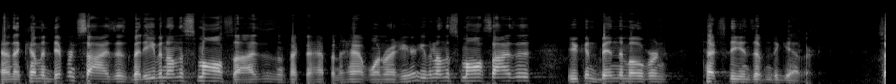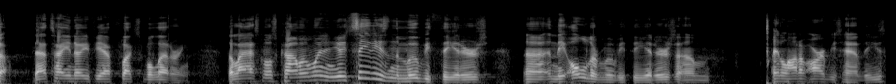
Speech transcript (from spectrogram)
And they come in different sizes, but even on the small sizes, in fact I happen to have one right here, even on the small sizes, you can bend them over and touch the ends of them together. That's how you know if you have flexible lettering. The last most common one, and you see these in the movie theaters, uh, in the older movie theaters, um, and a lot of Arby's have these.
